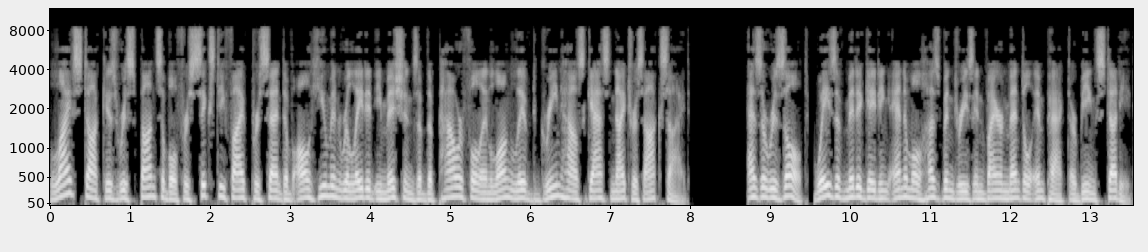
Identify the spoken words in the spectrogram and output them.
Livestock is responsible for 65% of all human-related emissions of the powerful and long-lived greenhouse gas nitrous oxide. As a result, ways of mitigating animal husbandry's environmental impact are being studied.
